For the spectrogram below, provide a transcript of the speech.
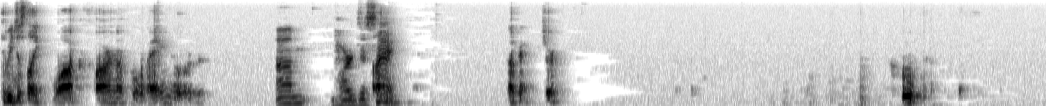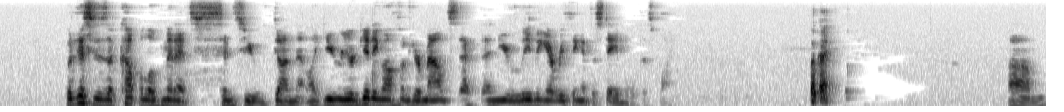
Do we just like walk far enough away, or Um, hard to say. okay, sure. But this is a couple of minutes since you've done that. Like you, you're getting off of your mounts at, and you're leaving everything at the stable at this point. Okay. Um,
